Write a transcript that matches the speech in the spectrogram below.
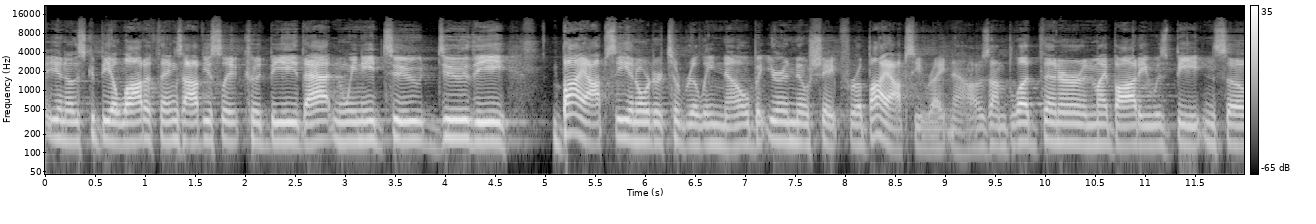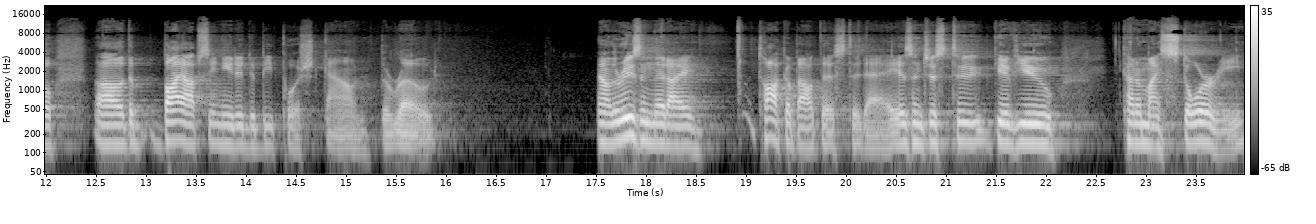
you know, this could be a lot of things. Obviously, it could be that, and we need to do the biopsy in order to really know, but you're in no shape for a biopsy right now. I was on blood thinner and my body was beat, and so uh, the biopsy needed to be pushed down the road. Now, the reason that I talk about this today isn't just to give you kind of my story,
